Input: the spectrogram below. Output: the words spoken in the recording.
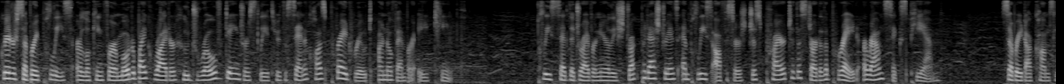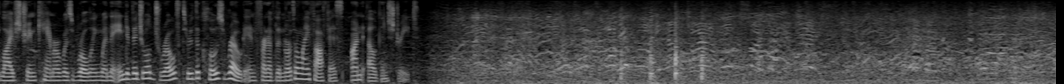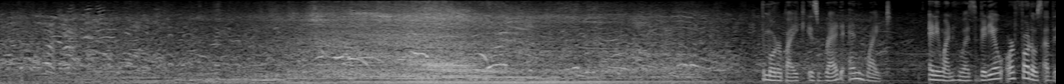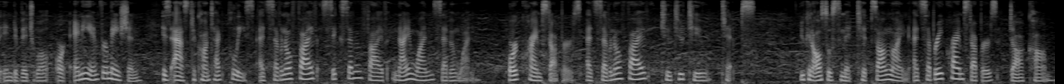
Greater Sudbury Police are looking for a motorbike rider who drove dangerously through the Santa Claus Parade route on November 18th. Police said the driver nearly struck pedestrians and police officers just prior to the start of the parade around 6 p.m. Sudbury.com's live stream camera was rolling when the individual drove through the closed road in front of the Northern Life office on Elgin Street. The motorbike is red and white. Anyone who has video or photos of the individual or any information is asked to contact police at 705 675 9171 or Crime Stoppers at 705 222 TIPS. You can also submit tips online at SudburyCrimeStoppers.com.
